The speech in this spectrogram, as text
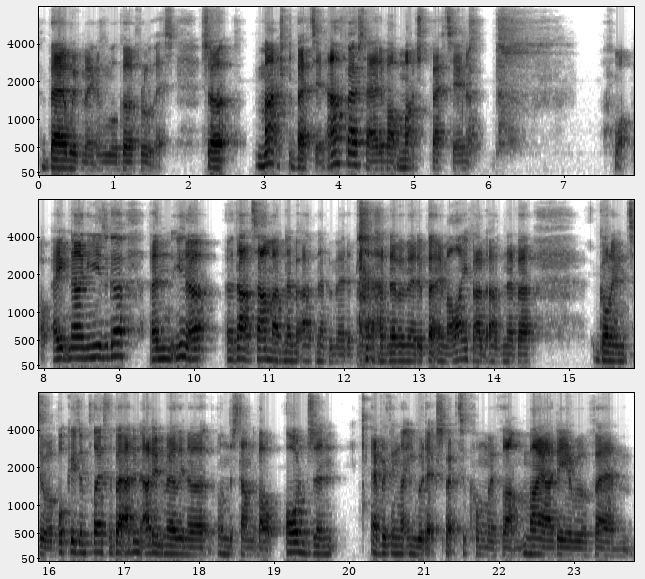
Bear with me and we'll go through this. So matched betting, I first heard about matched betting what about eight nine years ago, and you know at that time I'd never I'd never made a bet I'd never made a bet in my life. I'd, I'd never gone into a bookies and placed a bet. I didn't I didn't really know understand about odds and everything that you would expect to come with that. My idea of um,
